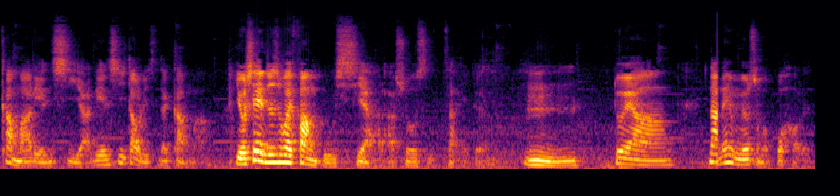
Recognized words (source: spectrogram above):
干嘛联系啊？联系到底是在干嘛？有些人就是会放不下啦，说实在的。嗯，对啊，那那有没有什么不好的点？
